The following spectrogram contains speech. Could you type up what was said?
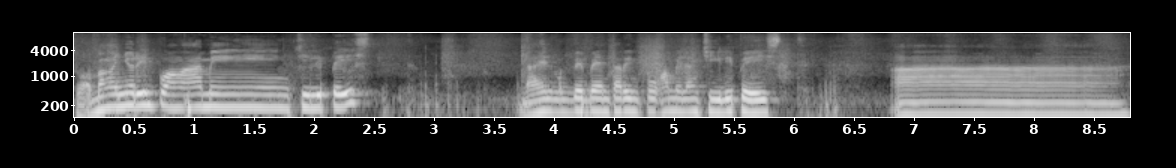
So, abangan nyo rin po ang aming chili paste. Dahil magbebenta rin po kami ng chili paste. Ah,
